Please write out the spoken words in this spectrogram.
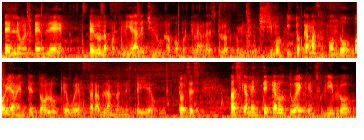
denle, denle denle una oportunidad, échenle un ojo porque la verdad es que lo recomiendo muchísimo y toca más a fondo obviamente todo lo que voy a estar hablando en este video. Entonces, básicamente Carol Dweck en su libro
